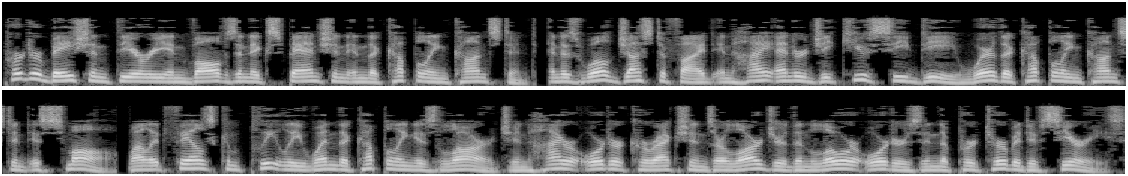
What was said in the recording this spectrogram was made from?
Perturbation theory involves an expansion in the coupling constant, and is well justified in high-energy QCD where the coupling constant is small, while it fails completely when the coupling is large and higher-order corrections are larger than lower orders in the perturbative series.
